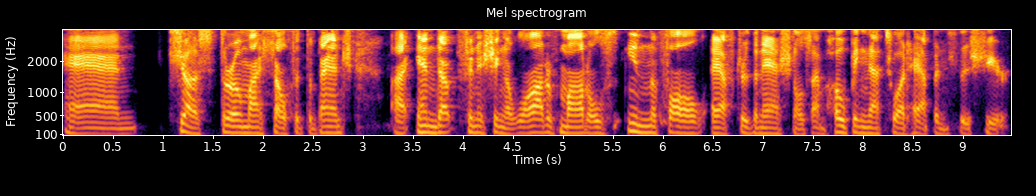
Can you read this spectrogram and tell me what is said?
and just throw myself at the bench. I end up finishing a lot of models in the fall after the Nationals. I'm hoping that's what happens this year.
